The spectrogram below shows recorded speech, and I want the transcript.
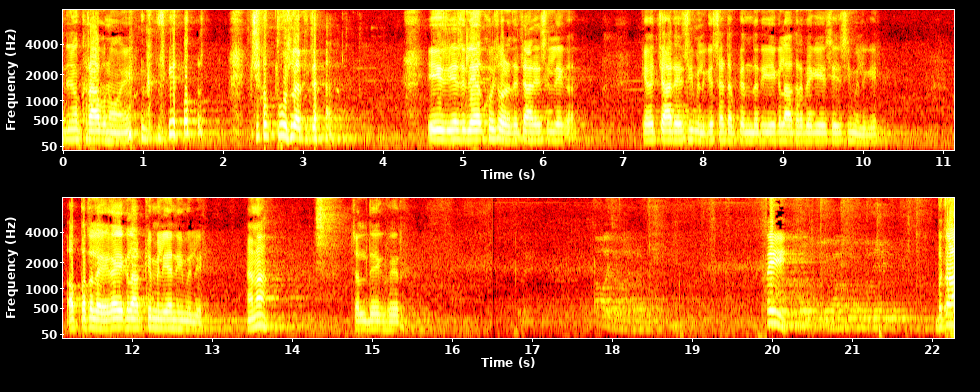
जो खराब ना और। चप्पू लग जा। ए एसी एसी लेकर खुश हो रहे थे चार एसी लेकर। कि चार एसी मिल गए सेटअप के अंदर ही एक लाख रुपए के एसी एसी मिल गए। अब पता लगेगा एक लाख के मिले या नहीं मिले है ना? चल देख फिर। बता।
